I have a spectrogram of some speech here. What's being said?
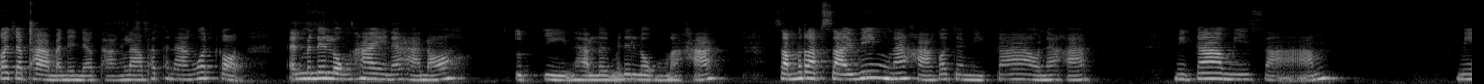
ก็จะพามาในแนวทางลาวพัฒนางวดก่อน แอดไม่ได้ลงให้นะคะเนาะตุดจีนนะคะเลยไม่ได้ลงนะคะสำหรับสายวิ่งนะคะก็จะมี 9 นะคะ มี9มี3มี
